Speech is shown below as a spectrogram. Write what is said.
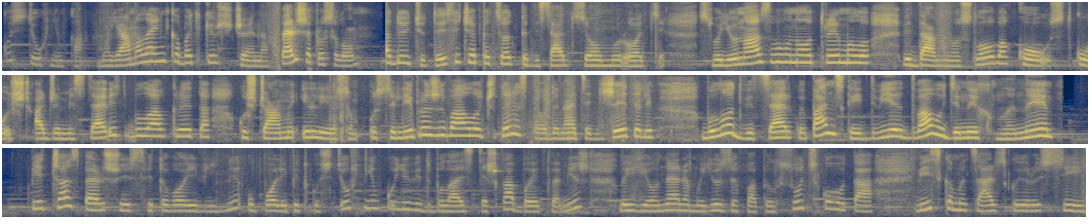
Костюхнівка, моя маленька батьківщина. Перше про село згадують у 1557 році. Свою назву воно отримало від давнього слова коуст кущ, адже місцевість була вкрита кущами і лісом. У селі проживало 411 жителів, було дві церкви, панський двір, два водяних млини. Під час Першої світової війни у полі під Костюхнівкою відбулася тяжка битва між легіонерами Юзефа Пілсудського та військами царської Росії.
